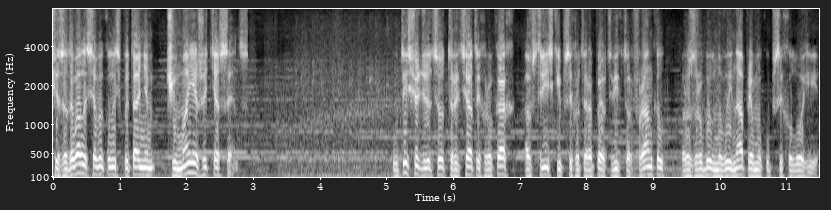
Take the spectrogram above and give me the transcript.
Чи задавалися ви колись питанням, чи має життя сенс? У 1930-х роках австрійський психотерапевт Віктор Франкл розробив новий напрямок у психології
